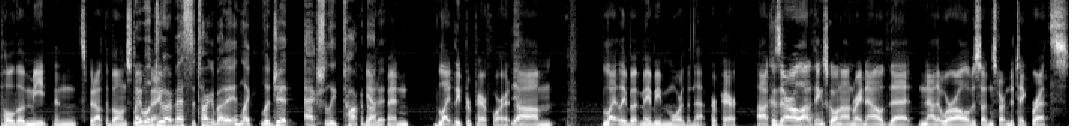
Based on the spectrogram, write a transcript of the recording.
pull the meat and spit out the bones. we will thing. do our best to talk about it and like legit actually talk about yeah, it. and lightly prepare for it. Yeah. Um, lightly, but maybe more than that, prepare. Because there are a lot of things going on right now that now that we're all of a sudden starting to take breaths,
